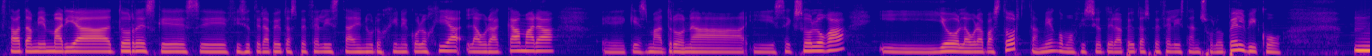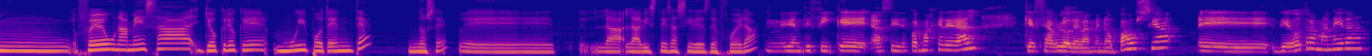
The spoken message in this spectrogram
estaba también María Torres, que es eh, fisioterapeuta especialista en uroginecología, Laura Cámara, eh, que es matrona y sexóloga, y yo, Laura Pastor, también como fisioterapeuta especialista en suelo pélvico. Mm, fue una mesa, yo creo que muy potente, no sé, eh, la, visteis así desde fuera. Me identifiqué así de forma general que se habló de la menopausia, eh, de otra manera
